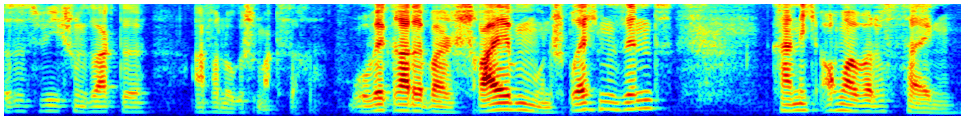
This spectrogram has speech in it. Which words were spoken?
Das ist, wie ich schon sagte, einfach nur Geschmackssache. Wo wir gerade bei Schreiben und Sprechen sind, kann ich auch mal was zeigen.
